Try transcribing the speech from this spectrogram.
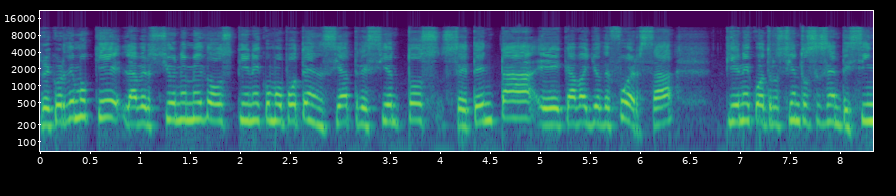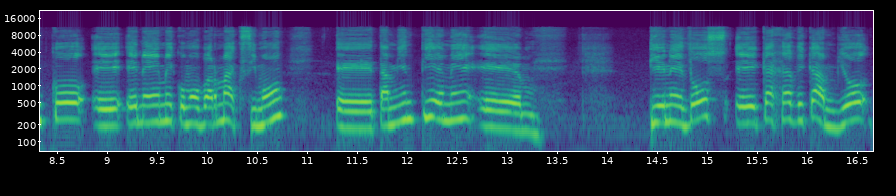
recordemos que la versión M2 tiene como potencia 370 eh, caballos de fuerza, tiene 465 eh, NM como bar máximo. Eh, también tiene, eh, tiene dos cajas de cambio.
